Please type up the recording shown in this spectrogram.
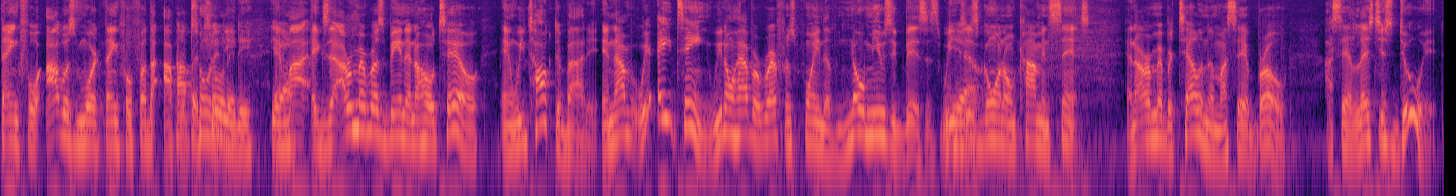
thankful. I was more thankful for the opportunity. Opportunity, yeah. And my exact. I remember us being in a hotel and we talked about it. And I'm, we're 18. We don't have a reference point of no music business. We Yeah. just going on common sense. And I remember telling them, I said, bro. I said, let's just do it.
